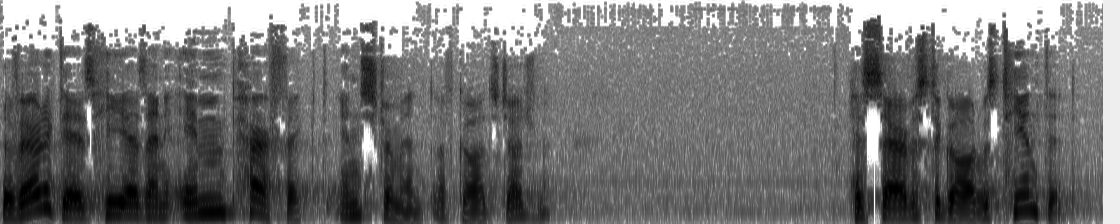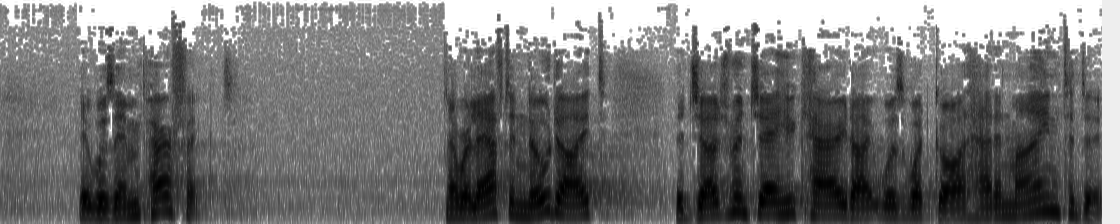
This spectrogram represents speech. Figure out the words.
The verdict is he is an imperfect instrument of God's judgment. His service to God was tainted, it was imperfect. Now we're left in no doubt the judgment Jehu carried out was what God had in mind to do.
